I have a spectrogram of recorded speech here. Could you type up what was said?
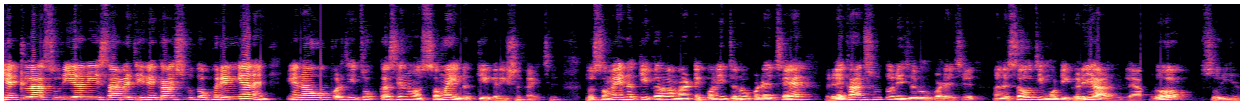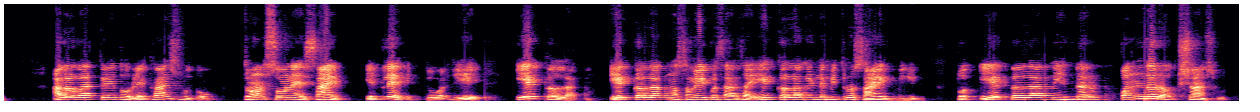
કેટલા સૂર્યની સામેથી રેખાંશ તો ફરીને ગયા ને, એના ઉપરથી ચોક્કસ એનો સમય નક્કી કરી શકાય છે. તો સમય નક્કી કરવા માટે કોની જરૂર પડે છે? રેખાંશ ઋતુની જરૂર પડે છે. અને સૌથી મોટી ઘડિયાળ એટલે આપણો સૂર્ય. આગળ વાત કરીએ તો રેખાંશ ઋતુ ત્રણસો ને સાહીઠ એટલે જોવા જઈએ, એક કલાકમાં એક કલાકનો સમય પસાર થાય. એક કલાક એટલે મિત્રો સાહીઠ મિનિટ. તો એક કલાકની અંદર પંદર અક્ષાંશ વૃત્તો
